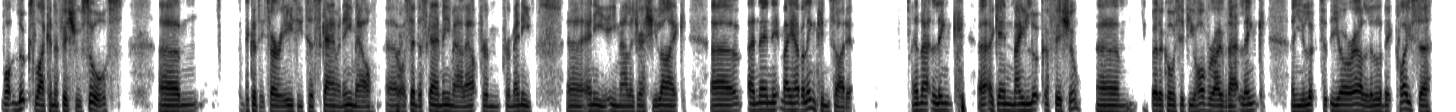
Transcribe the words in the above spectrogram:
what looks like an official source. Um, because it's very easy to scam an email uh, right. or send a scam email out from from any uh, any email address you like, uh, and then it may have a link inside it, and that link uh, again may look official, um, but of course, if you hover over that link and you looked at the URL a little bit closer,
